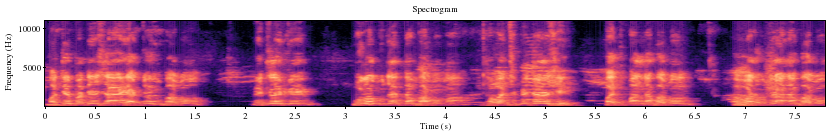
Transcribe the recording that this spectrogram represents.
મધ્યપ્રદેશના યાજોઈન ભાગો એટલે કે પૂર્વ ગુજરાતના ભાગોમાં થવાની શક્યતા રહે છે પંચમહાલના ભાગો, વડોદરાના ભાગો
